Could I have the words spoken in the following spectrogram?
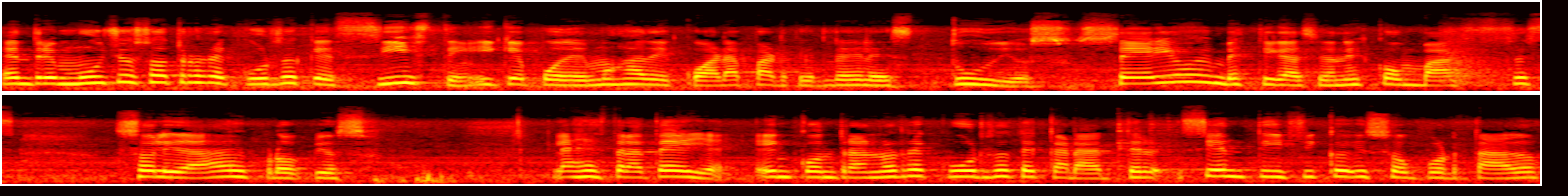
entre muchos otros recursos que existen y que podemos adecuar a partir de estudios serios o investigaciones con bases sólidas propios. Las estrategias, encontrar los recursos de carácter científico y soportado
